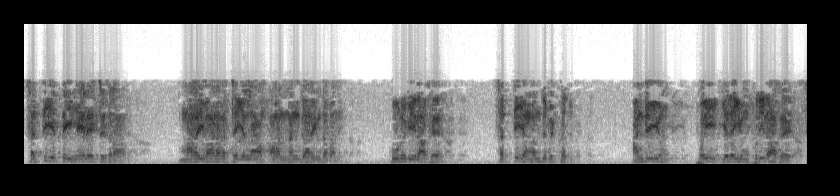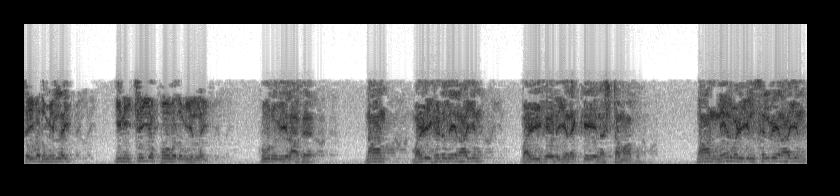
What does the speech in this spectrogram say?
சத்தியத்தை மேலேற்றுகிறான். மறைவானவற்றையெல்லாம் அவன் நன்கு அறிந்தவன். கூறுவீராக சத்தியம் வந்துவிட்டது. அன்றியும் பொய் எதையும் புதிதாக செய்வதும் இல்லை இனி செய்யப் போவதும் இல்லை. கூறுவீராக நான் வழிகெடுவேனாயின் வழிகேடு எனக்கே நஷ்டமாகும். நான் நேர்வழியில் செல்வேனாயின்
